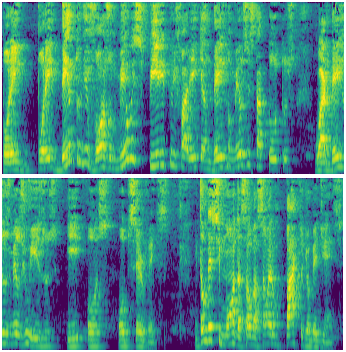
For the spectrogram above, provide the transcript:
Porém, porei dentro de vós o meu espírito e farei que andeis nos meus estatutos, guardeis os meus juízos e os observeis. Então, desse modo, a salvação era um pacto de obediência.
